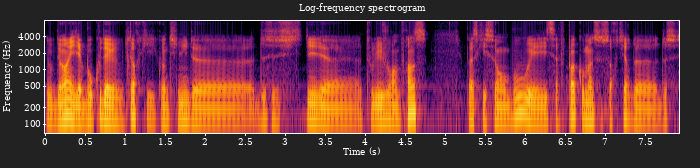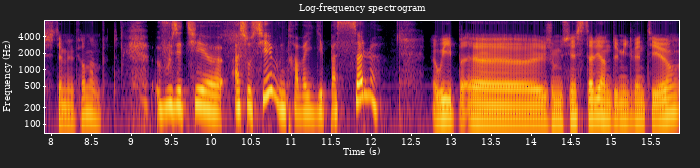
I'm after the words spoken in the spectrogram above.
Et au bout moment, il y a beaucoup d'agriculteurs qui continuent de, de se suicider euh, tous les jours en France parce qu'ils sont au bout et ils ne savent pas comment se sortir de, de, ce système infernal. En fait. Vous étiez associé, vous ne travailliez pas seul? Oui, euh, je me suis installé en 2021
